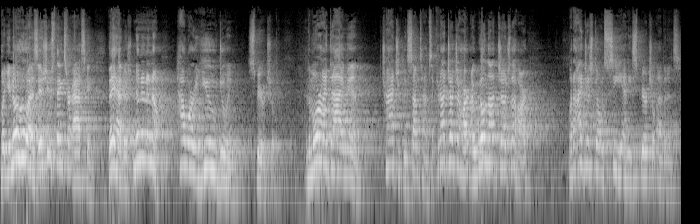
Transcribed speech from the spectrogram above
But you know who has issues? Thanks for asking. They have issues. No, no, no, no. How are you doing spiritually? And the more I dive in, tragically sometimes, I cannot judge a heart. I will not judge the heart. But I just don't see any spiritual evidence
